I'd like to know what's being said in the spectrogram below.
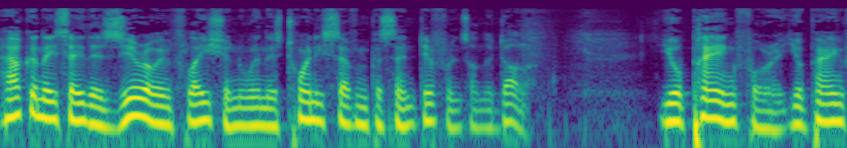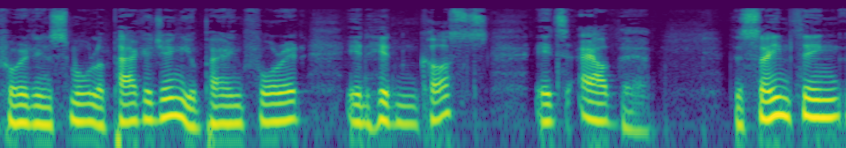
How can they say there's zero inflation when there's 27% difference on the dollar? You're paying for it. You're paying for it in smaller packaging. You're paying for it in hidden costs. It's out there. The same thing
